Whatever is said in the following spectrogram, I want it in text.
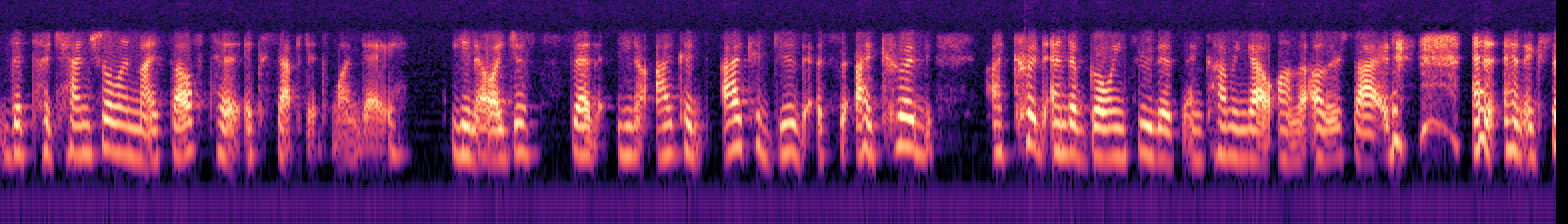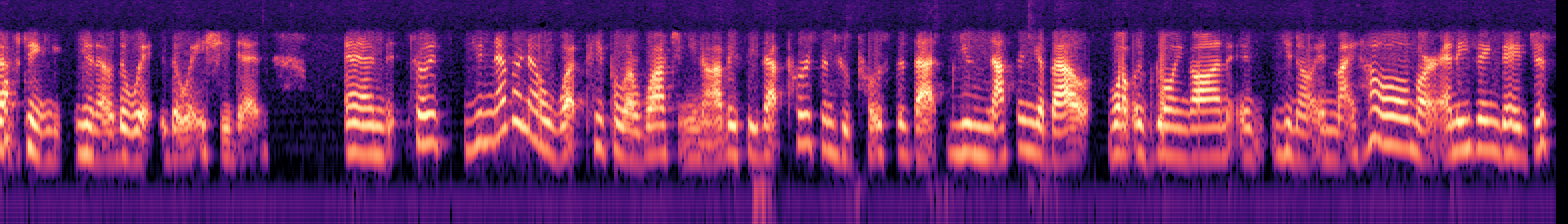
the potential in myself to accept it one day you know i just said, you know I could I could do this. I could I could end up going through this and coming out on the other side and, and accepting you know the way the way she did. And so it's, you never know what people are watching. You know, obviously that person who posted that knew nothing about what was going on, in, you know, in my home or anything. They just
